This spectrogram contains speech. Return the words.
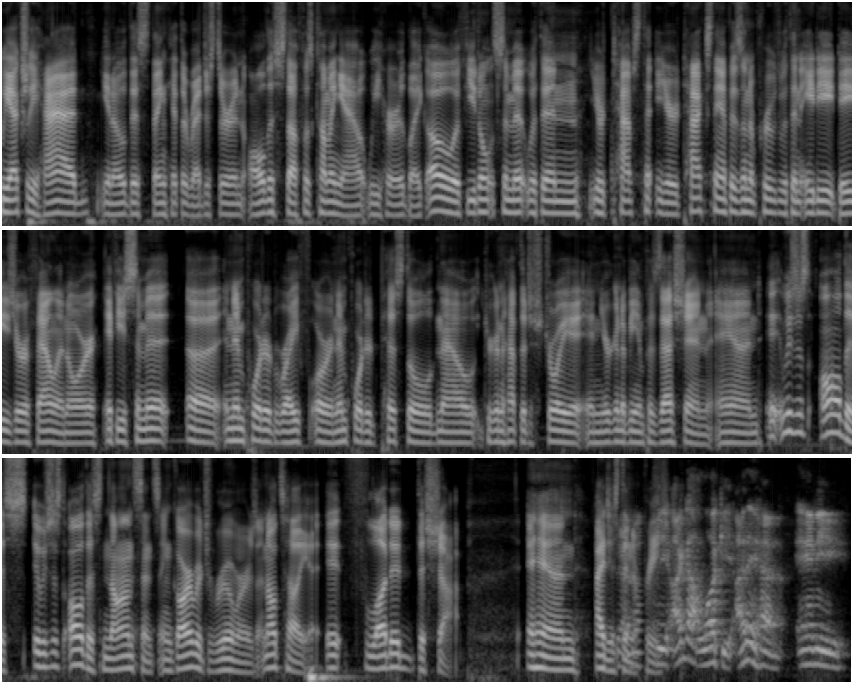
we actually had, you know, this thing hit the register and all this stuff was coming out. We heard like, oh, if you don't submit within your tax your tax stamp isn't approved within 88 days, you're a felon. Or if you submit uh, an imported rifle or an imported pistol, now you're gonna have to destroy it and you're gonna be in possession. And it was just all this. It was just all this nonsense and garbage rumors. And I'll tell you, it flooded the shop. And I just yeah, didn't appreciate. See, I got lucky. I didn't have any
